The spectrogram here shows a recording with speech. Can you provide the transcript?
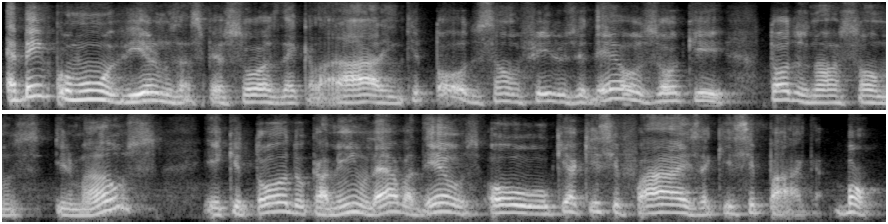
É bem comum ouvirmos as pessoas declararem que todos são filhos de Deus ou que todos nós somos irmãos e que todo caminho leva a Deus, ou o que aqui se faz, aqui se paga. Bom,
